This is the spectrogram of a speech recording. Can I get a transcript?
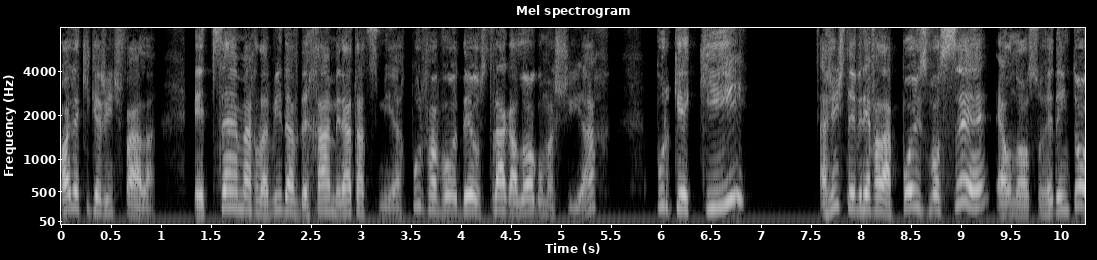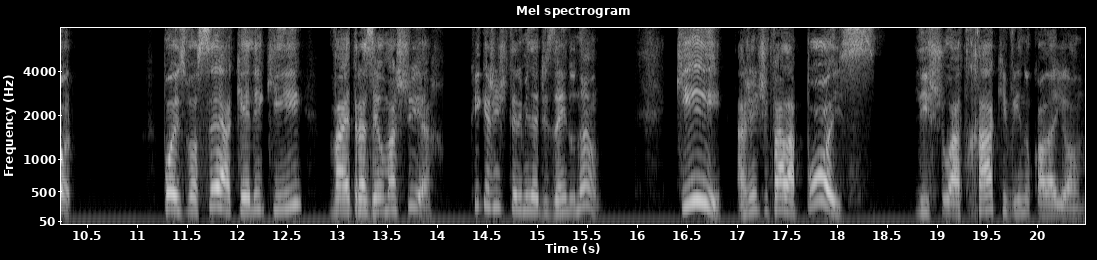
Olha aqui que a gente fala. Por favor, Deus, traga logo o Mashiach, porque que a gente deveria falar, pois você é o nosso redentor. Pois você é aquele que vai trazer o Mashiach. O que, que a gente termina dizendo? Não. Que a gente fala, pois, Lishuatcha que vino kolayom.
